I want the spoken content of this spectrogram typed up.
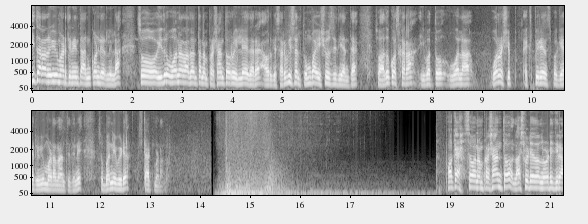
ಈ ಥರ ರಿವ್ಯೂ ಮಾಡ್ತೀನಿ ಅಂತ ಅಂದ್ಕೊಂಡಿರಲಿಲ್ಲ ಸೊ ಇದ್ರ ಓನರ್ ಆದಂಥ ನಮ್ಮ ಪ್ರಶಾಂತ್ ಅವರು ಇಲ್ಲೇ ಇದ್ದಾರೆ. ಅವ್ರಿಗೆ ಸರ್ವಿಸಲ್ಲಿ ತುಂಬ ಇಶ್ಯೂಸ್ ಇದೆಯಂತೆ. ಸೊ ಅದಕ್ಕೋಸ್ಕರ ಇವತ್ತು ಓಲಾ ಓನರ್ಶಿಪ್ ಎಕ್ಸ್ಪೀರಿಯನ್ಸ್ ಬಗ್ಗೆ ರಿವ್ಯೂ ಮಾಡೋಣ ಅಂತಿದ್ದೀನಿ. ಸೊ ಬನ್ನಿ ವಿಡಿಯೋ ಸ್ಟಾರ್ಟ್ ಮಾಡೋಣ. ಓಕೆ ಸೊ ನಮ್ಮ ಪ್ರಶಾಂತ್ ಲಾಸ್ಟ್ ವೀಡಿಯೋದಲ್ಲಿ ನೋಡಿದ್ದೀರಾ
